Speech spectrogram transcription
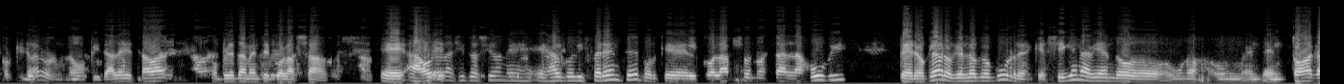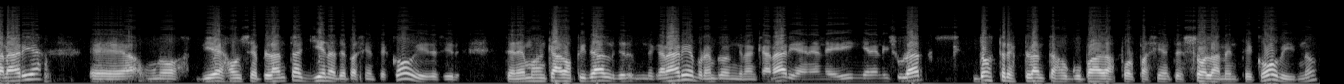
porque claro, los hospitales estaban completamente colapsados. Eh, ahora la situación es, es, algo diferente porque el colapso no está en la UBI, pero claro, ¿qué es lo que ocurre? Que siguen habiendo unos, en, en toda Canarias eh, unos 10, 11 plantas llenas de pacientes COVID, es decir, tenemos en cada hospital de Canarias, por ejemplo en Gran Canaria, en el Nevín y en el Insular, dos, tres plantas ocupadas por pacientes solamente COVID, ¿no?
